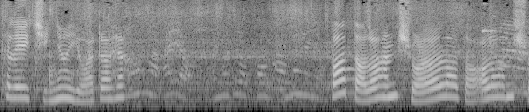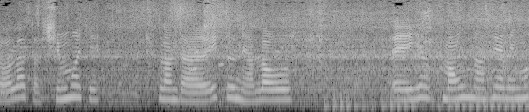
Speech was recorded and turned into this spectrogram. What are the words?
Thế này chỉ nhau nhỏ đó ha bớt tao lo hắn sửa lo tao lo hắn sửa lo tao chỉ mua chứ. Lần đầu ít tôi nè lâu. Ấy yo mong nó hay lên mất.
